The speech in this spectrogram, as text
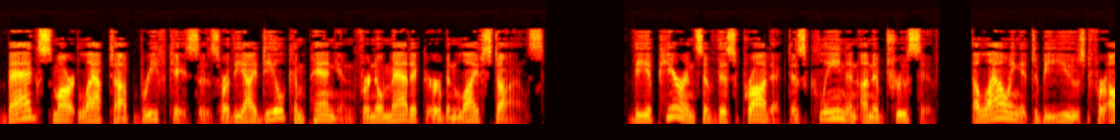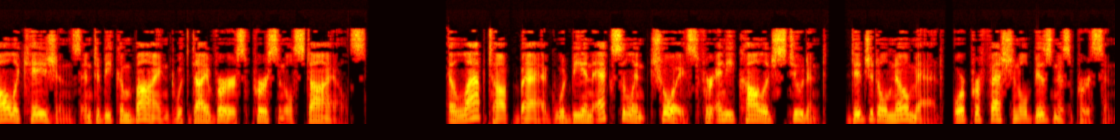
BAGSMART laptop briefcases are the ideal companion for nomadic urban lifestyles. The appearance of this product is clean and unobtrusive, allowing it to be used for all occasions and to be combined with diverse personal styles. A laptop bag would be an excellent choice for any college student, digital nomad, or professional business person.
